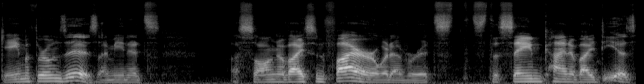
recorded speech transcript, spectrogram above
Game of Thrones is. I mean, it's a song of ice and fire or whatever. It's it's the same kind of ideas.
